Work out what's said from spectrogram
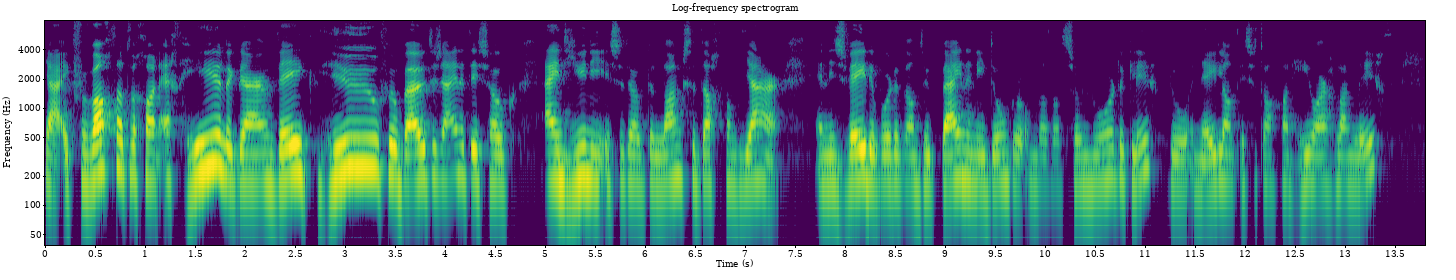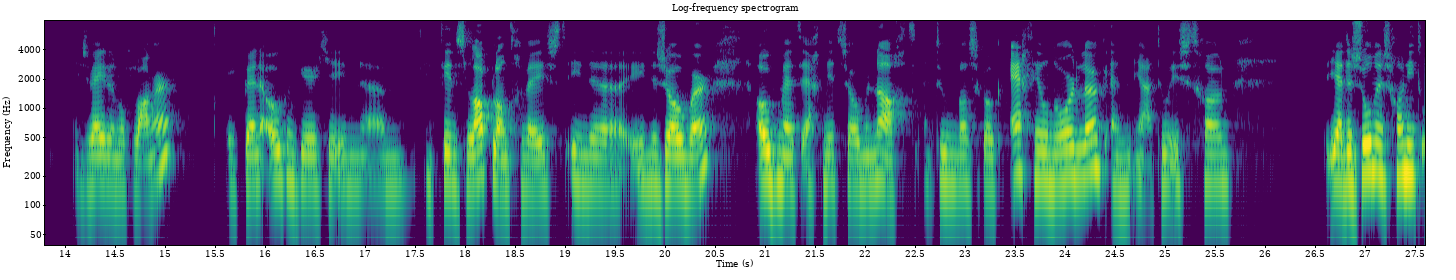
ja, ik verwacht dat we gewoon echt heerlijk daar een week heel veel buiten zijn. Het is ook eind juni is het ook de langste dag van het jaar. En in Zweden wordt het dan natuurlijk bijna niet donker omdat dat zo noordelijk ligt. Ik bedoel, in Nederland is het dan gewoon heel erg lang licht. In Zweden nog langer. Ik ben ook een keertje in, um, in Fins Lapland geweest in de, in de zomer. Ook met echt midzomernacht. En toen was ik ook echt heel noordelijk. En ja, toen is het gewoon ja, de zon is gewoon niet,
